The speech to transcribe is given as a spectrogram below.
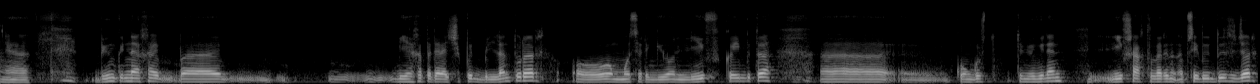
Бүгін күнәқі бияха петерачык бит билен турар о мос регион лиф кайбыта конкурс лиф шахталарын обследуйды жар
